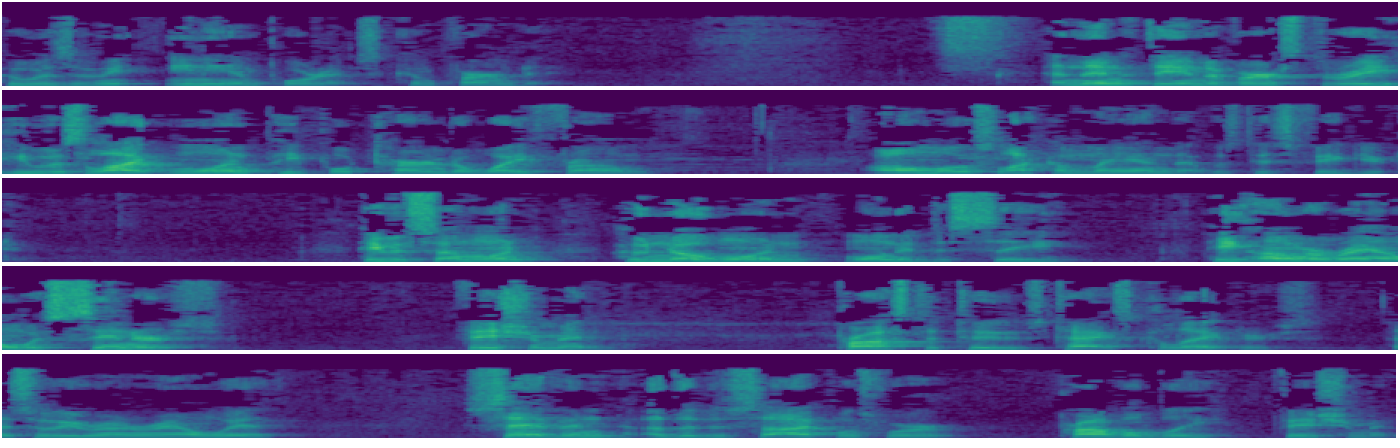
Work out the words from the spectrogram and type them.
who was of any importance confirmed it. And then at the end of verse 3, he was like one people turned away from, almost like a man that was disfigured. He was someone who no one wanted to see. He hung around with sinners, fishermen, prostitutes, tax collectors. That's who he ran around with. Seven of the disciples were probably fishermen.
